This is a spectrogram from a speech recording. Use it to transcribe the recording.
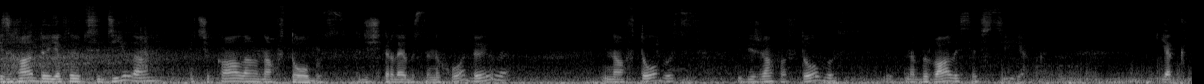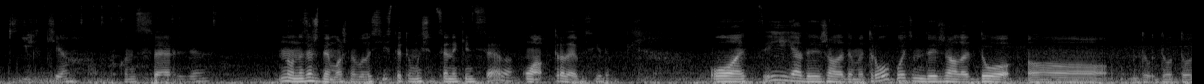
І згадую, як тут сиділа і чекала на автобус. Тоді ще тролейбуси не ходили. На автобус. І біжав автобус. Набивалися всі, як, як кільки в консерві. Ну, не завжди можна було сісти, тому що це не кінцева. О, тролейбус їде. От, і я доїжджала до метро, потім доїжджала до, о, до, до, до,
